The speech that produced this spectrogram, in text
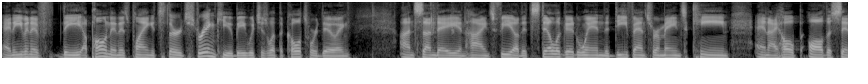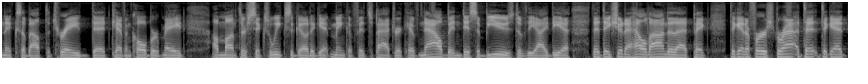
and even if the opponent is playing its third string QB, which is what the Colts were doing on Sunday in Heinz Field. It's still a good win. The defense remains keen, and I hope all the cynics about the trade that Kevin Colbert made a month or six weeks ago to get Minkah Fitzpatrick have now been disabused of the idea that they should have held on to that pick to get a first round to, to get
